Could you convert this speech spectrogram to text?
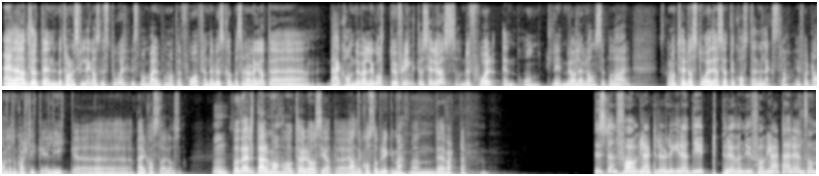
Nei, Eh, Jeg tror at den betalingsviljen er ganske stor, hvis man bare på en måte får frem det budskapet som rørlegger. At det, det her kan du veldig godt, du er flink, du er seriøs, og du får en ordentlig bra leveranse på det her. Så skal man tørre å stå i det og si at det koster en del ekstra, i forhold til andre som kanskje ikke er like eh, per kasse her. Også. Mm. Så det er litt der med å tørre å si at eh, ja, det koster å bruke meg, men det er verdt det. Syns du en faglært rørlegger er dyrt, prøv en ufaglært, er en sånn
